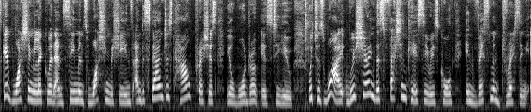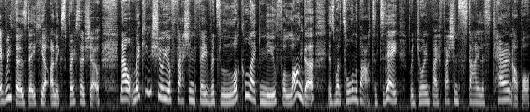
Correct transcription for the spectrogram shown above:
Skip Washing Liquid and Siemens washing machines understand just how precious your wardrobe is to you, which is why we're sharing this fashion care series called Investment Dressing every Thursday here on Expresso Show. Now, making sure your fashion favorites look like new for longer is what it's all about. And today, we're joined by fashion stylist Tarryn Oppel,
